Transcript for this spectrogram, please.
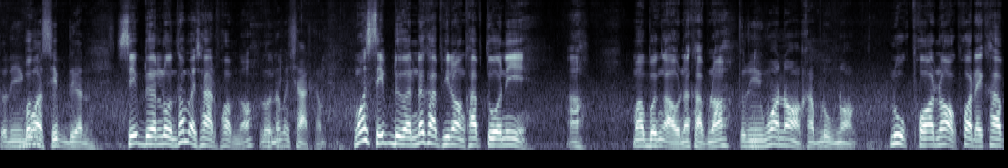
ตัวนี้เบิ่งงัว10เดือนสิบเดือนล้นธรรมชาติพร้อมเนาะรุ่นธรรมชาติครับงวดสิบเดือนนะครับ พี่น้องครับตัวนี้เอามาเบิ่งเอานะครับเนาะตัวนี้งัวนอกครับลูกนอก ลูกพ่อนอกพ่อใดครับ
